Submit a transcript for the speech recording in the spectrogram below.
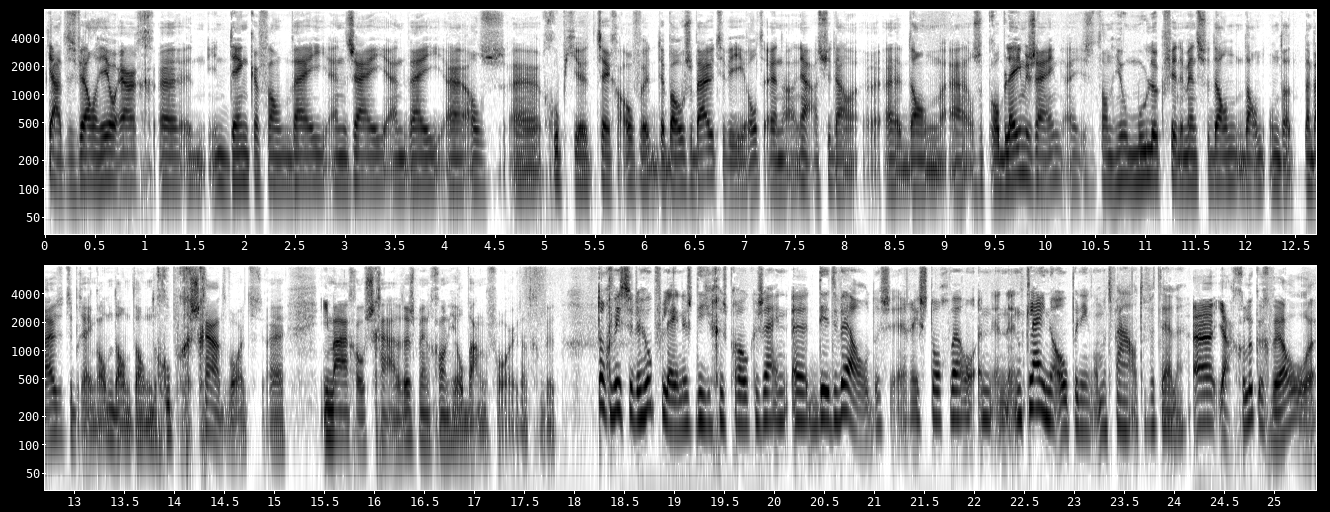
ja, het is wel heel erg in denken van wij en zij en wij als groepje tegenover de boze buitenwereld. En ja, als, je dan, dan, als er problemen zijn, is het dan heel moeilijk, vinden mensen dan, dan om dat naar buiten te brengen. Omdat dan de groep geschaad wordt. Imago-schade, daar men gewoon heel bang voor dat gebeurt. Toch wisten de hulpverleners die gesproken zijn dit wel. Dus er is toch wel een, een, een kleine opening om het verhaal te vertellen. ja, gelukkig wel.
